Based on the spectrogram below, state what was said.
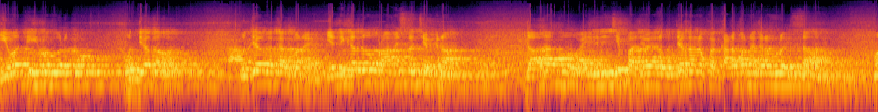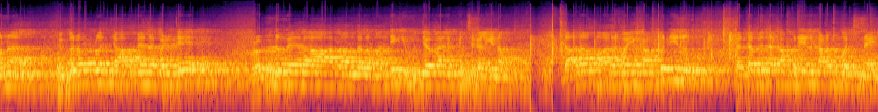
యువతి యువకులకు ఉద్యోగం ఉద్యోగ కల్పన. ఎన్నికల్లో ప్రామిస్లో చెప్పినాం. దాదాపు ఐదు నుంచి పదివేల ఉద్యోగాలు ఒక కడప నగరంలో ఇస్తామని. మొన్న ఫిబ్రవరిలో జాబ్ మీద పెడితే రెండు వేల ఆరు వందల మందికి ఉద్యోగాలు ఇప్పించగలిగినాం. దాదాపు అరవై కంపెనీలు పెద్ద పెద్ద కంపెనీలు కడపకు వచ్చినాయి.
